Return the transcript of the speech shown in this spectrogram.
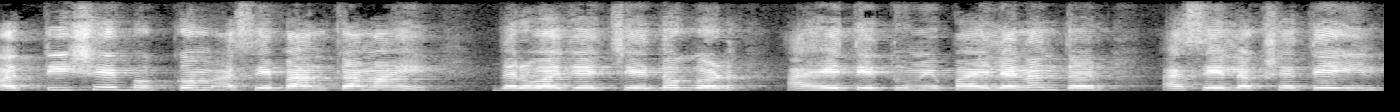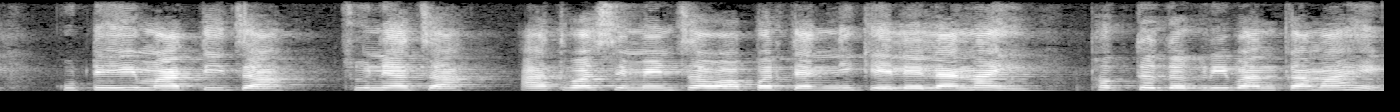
अतिशय भक्कम असे बांधकाम आहे. दरवाज्याचे दगड आहे ते तुम्ही पाहिल्यानंतर असे लक्षात येईल कुठेही मातीचा चुन्याचा अथवा सिमेंटचा वापर त्यांनी केलेला नाही. फक्त दगडी बांधकाम आहे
